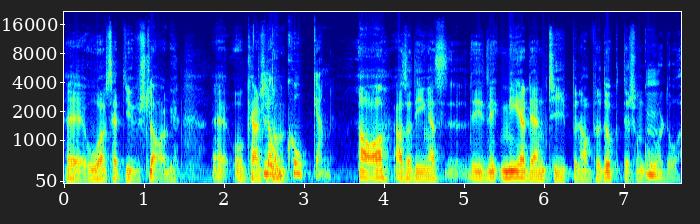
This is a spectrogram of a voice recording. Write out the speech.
Eh, oavsett djurslag. Eh, och kanske de, Långkoken. Ja, alltså det är, inga, det är mer den typen av produkter som går då.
